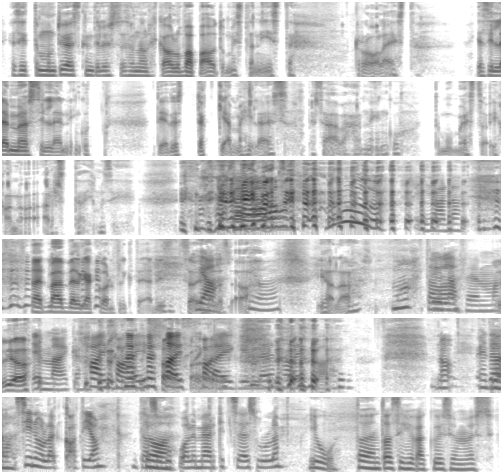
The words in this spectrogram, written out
Ja sitten mun työskentelyssä se on ehkä ollut vapautumista niistä rooleista. Ja silleen myös silleen niin kuin, tietysti tökkiä mehiläispesää vähän niin kuin, että mun mielestä se on ihanaa ärsyttää ihmisiä. No. uh, ihana. tai että mä en pelkää konflikteja, niin sit se on ihana, oh, ihanaa. Mahtavaa. Yläfemma. Joo. En mäkään. High five. high five kaikille. High five. No entä Joo. sinulle Katja? Mitä Joo. sukupuoli merkitsee sulle? Joo, toi on tosi hyvä kysymys.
